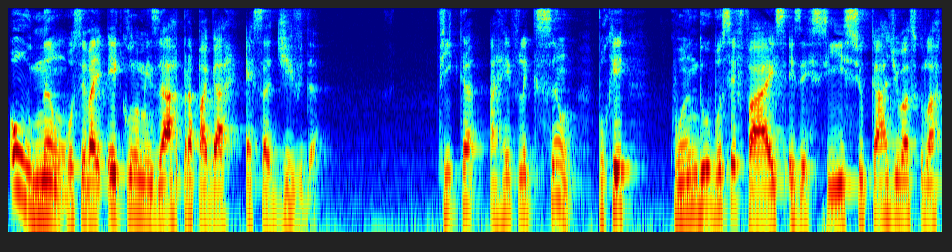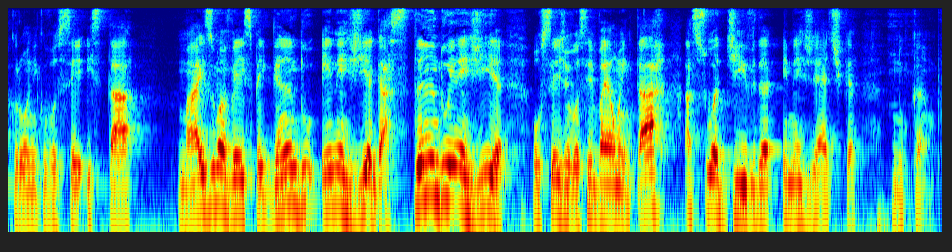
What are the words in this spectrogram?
Ou não? Você vai economizar para pagar essa dívida? Fica a reflexão, porque quando você faz exercício cardiovascular crônico, você está mais uma vez pegando energia, gastando energia, ou seja, você vai aumentar a sua dívida energética no campo.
